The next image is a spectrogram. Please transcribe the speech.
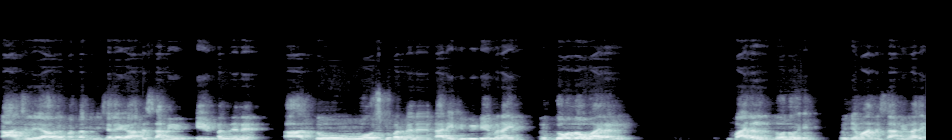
کہاں چلے جاؤ گے؟ پتہ بھی نہیں چلے گا۔ اسلامی کے بندے نے تو وہ اس کے اوپر میں نے تعریفی ویڈیو بنائی، دونوں وائرل ہوئی وائرل دونوں ہی۔ تو جماعت اسلامی والے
